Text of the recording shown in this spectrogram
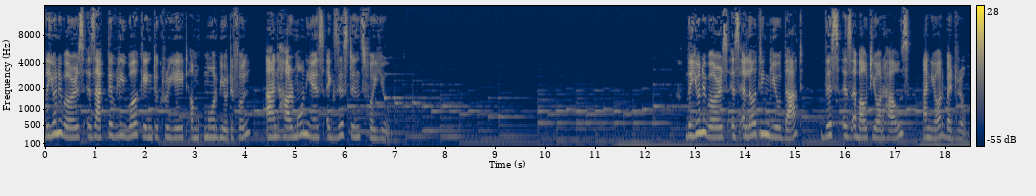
The universe is actively working to create a more beautiful and harmonious existence for you. The universe is alerting you that this is about your house and your bedroom.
